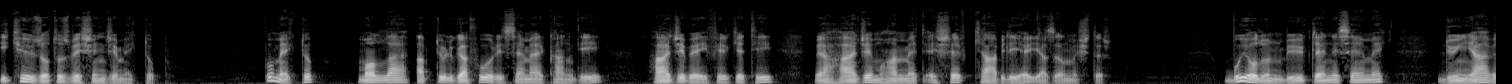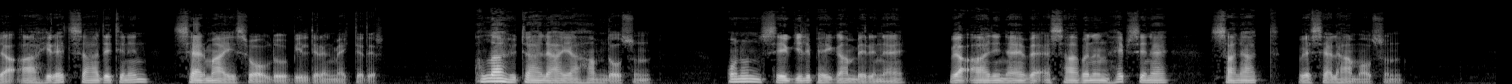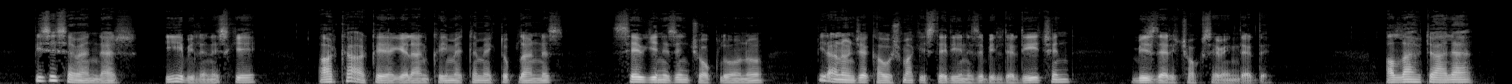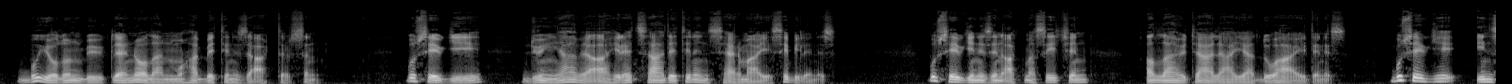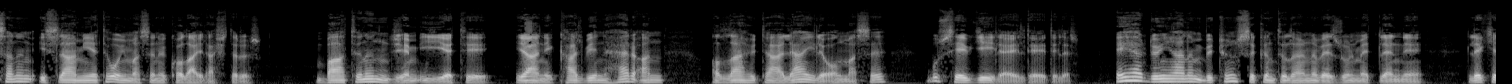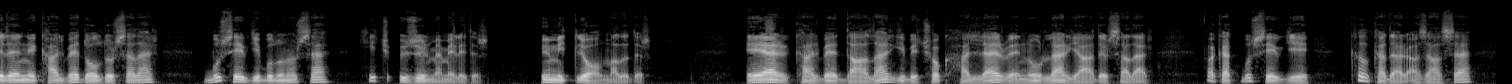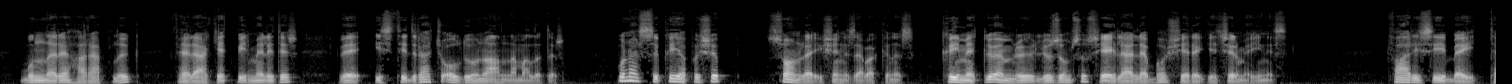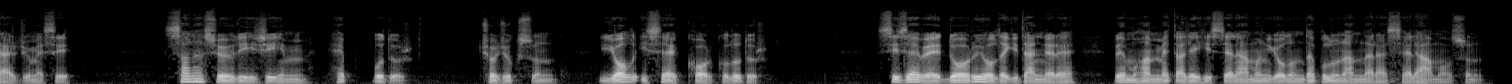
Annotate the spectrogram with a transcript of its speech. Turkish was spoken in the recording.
235. mektup. Bu mektup Molla Abdülgafur Semerkandi, Hacı Bey Firketi ve Hacı Muhammed Eşref Kabiliye yazılmıştır. Bu yolun büyüklerini sevmek dünya ve ahiret saadetinin sermayesi olduğu bildirilmektedir. Allahü Teala'ya hamdolsun. Onun sevgili peygamberine ve aline ve eshabının hepsine salat ve selam olsun. Bizi sevenler iyi biliniz ki arka arkaya gelen kıymetli mektuplarınız sevginizin çokluğunu bir an önce kavuşmak istediğinizi bildirdiği için bizleri çok sevindirdi. Allahü Teala bu yolun büyüklerine olan muhabbetinizi arttırsın. Bu sevgiyi dünya ve ahiret saadetinin sermayesi biliniz. Bu sevginizin artması için Allahü Teala'ya dua ediniz. Bu sevgi insanın İslamiyete uymasını kolaylaştırır. Batının cemiyeti yani kalbin her an Allahü Teala ile olması bu sevgiyle elde edilir. Eğer dünyanın bütün sıkıntılarını ve zulmetlerini, lekelerini kalbe doldursalar, bu sevgi bulunursa hiç üzülmemelidir. Ümitli olmalıdır. Eğer kalbe dağlar gibi çok haller ve nurlar yağdırsalar, fakat bu sevgi kıl kadar azalsa, bunları haraplık, felaket bilmelidir ve istidraç olduğunu anlamalıdır. Buna sıkı yapışıp sonra işinize bakınız. Kıymetli ömrü lüzumsuz şeylerle boş yere geçirmeyiniz. Farisi Beyt tercümesi Sana söyleyeceğim hep budur. Çocuksun, yol ise korkuludur. Size ve doğru yolda gidenlere ve Muhammed aleyhisselam'ın yolunda bulunanlara selam olsun.''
